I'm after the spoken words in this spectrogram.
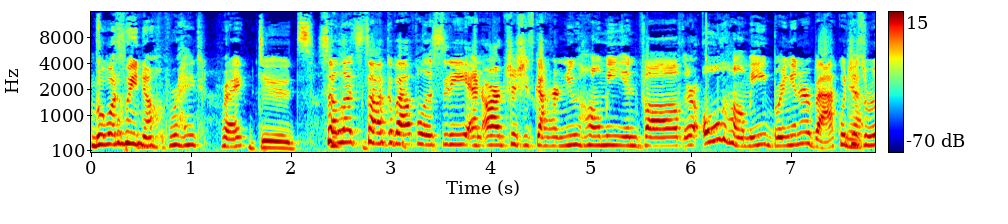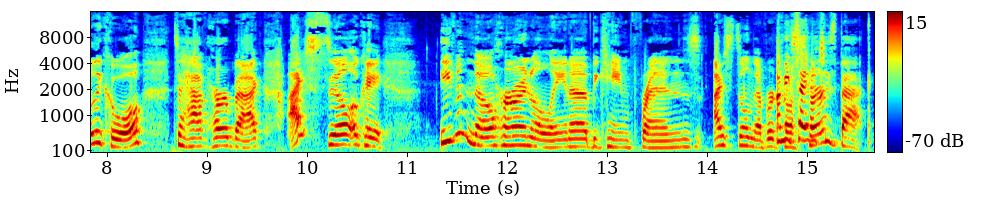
but what do we know? Right. Right. dudes, So let's talk about Felicity and Archer. She's got her new homie involved, her old homie, bringing her back, which is really cool to have her back. I still okay, even though her and Alena became friends, I still never I'm excited her. she's back.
